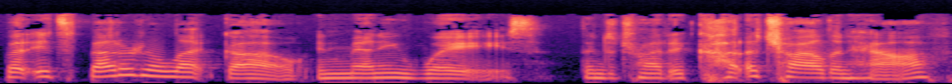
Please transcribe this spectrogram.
But it's better to let go in many ways than to try to cut a child in half,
